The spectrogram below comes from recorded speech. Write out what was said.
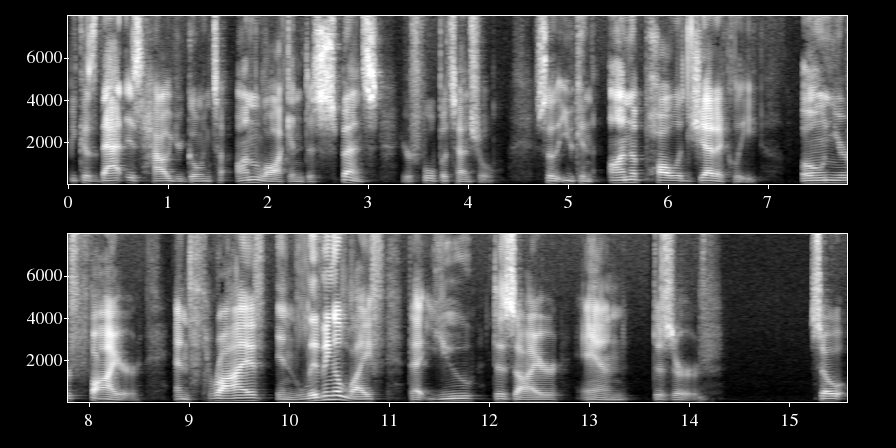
because that is how you're going to unlock and dispense your full potential so that you can unapologetically own your fire and thrive in living a life that you desire and deserve. So,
